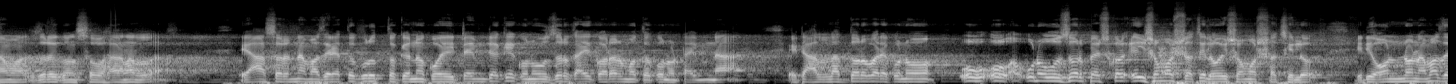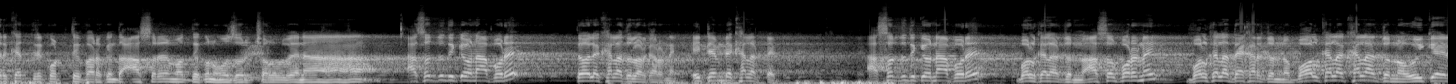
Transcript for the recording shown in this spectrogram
নামাজ। যেরকম সোহান আল্লাহ এই আসরের নামাজের এত গুরুত্ব কেন কো? এই টাইমটাকে কোনো উজোর কাই করার মতো কোনো টাইম না। এটা আল্লাহর দরবারে কোনো ও কোনো উজোর পেশ করে এই সমস্যা ছিল, ওই সমস্যা ছিল। এটি অন্য নামাজের ক্ষেত্রে করতে পারো, কিন্তু আসরের মধ্যে কোনো উজোর চলবে না। আসর যদি কেউ না পড়ে, তাহলে খেলাধুলার কারণে। এই টাইমটা খেলার টাইম আসর যদি কেউ না পড়ে, বল খেলার জন্য। আসর পড়ে নাই বল খেলা দেখার জন্য, বল খেলা খেলার জন্য, উইকেট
